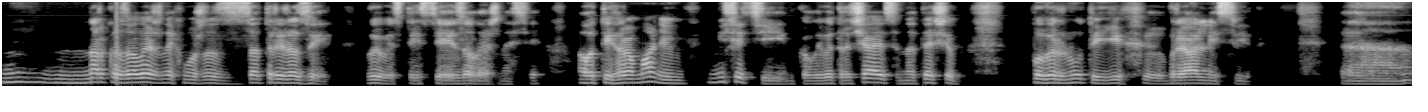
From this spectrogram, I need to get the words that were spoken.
М, Наркозалежних можна за три рази вивести із цієї залежності. А от ігроманів місяці інколи витрачаються на те, щоб повернути їх е, в реальний світ. Е,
